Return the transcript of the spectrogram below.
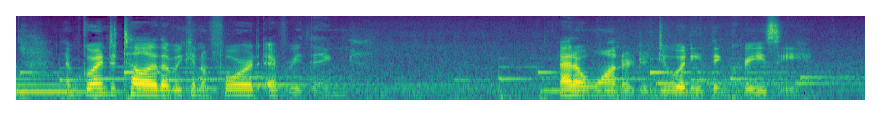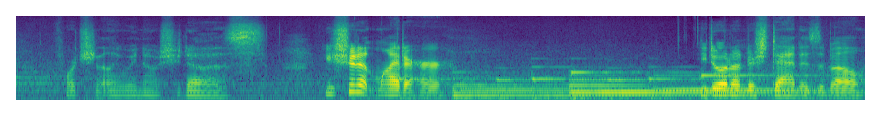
I'm going to tell her that we can afford everything. I don't want her to do anything crazy. Fortunately, we know she does. You shouldn't lie to her. You don't understand, Isabelle.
